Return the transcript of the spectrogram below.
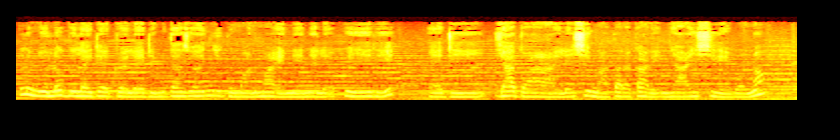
အဲ့လိုမျိုးလုပ်ပေးလိုက်တဲ့အတွက်လည်းဒီမတန်ဆွမ်းညီကောင်မနှမတွေအနေနဲ့လည်းအခွင့်အရေးတွေအဲဒီရသွားတာတွေလည်းရှိမှာတရကတွေအများကြီးရှိရပေါ့နော်ငါတို့သမီးတို့ရေပြီးပြီ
